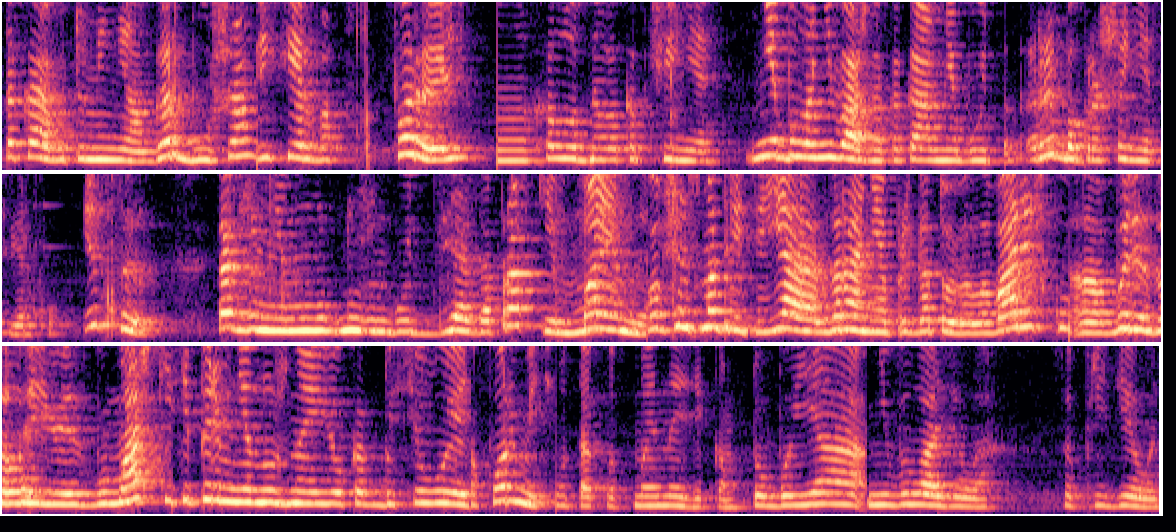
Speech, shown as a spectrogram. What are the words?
Такая вот у меня горбуша резерва, форель э, холодного копчения. Мне было не важно, какая у меня будет рыба, украшение сверху. И сыр. Также мне нужен будет для заправки майонез. В общем, смотрите, я заранее приготовила варежку, э, вырезала ее из бумажки. Теперь мне нужно ее как бы силуэт оформить вот так вот майонезиком, чтобы я не вылазила за пределы.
